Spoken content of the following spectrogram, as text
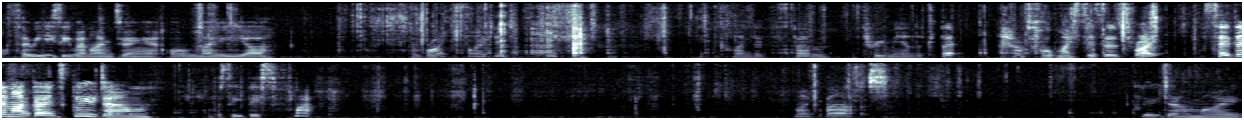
not so easy when I'm doing it on a, uh, uh, right-sided. It kind of um, threw me a little bit. How to hold my scissors. Right, so then I'm going to glue down, obviously, this flap. Like that. Glue down my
